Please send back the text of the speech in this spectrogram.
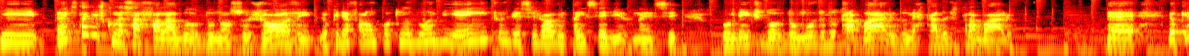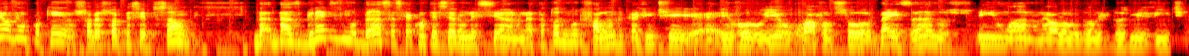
E antes da gente começar a falar do, do nosso jovem, eu queria falar um pouquinho do ambiente onde esse jovem está inserido, né? Esse, o ambiente do, do mundo do trabalho, do mercado de trabalho. É, eu queria ouvir um pouquinho sobre a sua percepção da, das grandes mudanças que aconteceram nesse ano. Né? Tá todo mundo falando que a gente é, evoluiu ou avançou 10 anos em um ano, né, ao longo do ano de 2020.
